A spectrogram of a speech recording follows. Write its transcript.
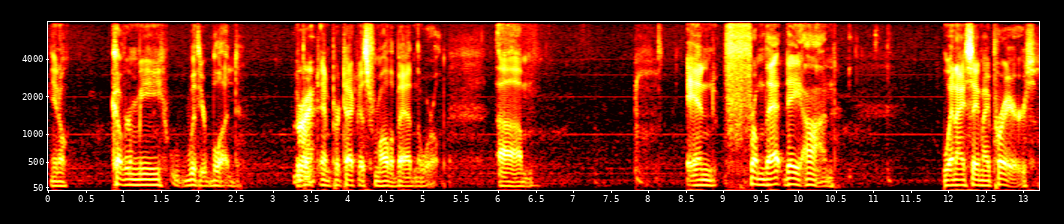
you know, cover me with your blood, and Right. and protect us from all the bad in the world. Um, and from that day on, when I say my prayers,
